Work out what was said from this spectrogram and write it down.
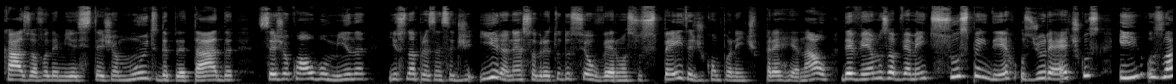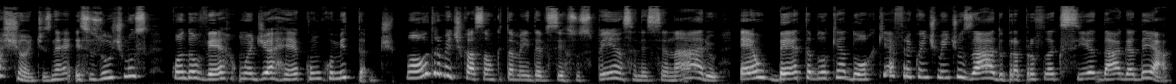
caso a volemia esteja muito depletada, seja com albumina, isso na presença de ira, né, sobretudo se houver uma suspeita de componente pré-renal, devemos obviamente suspender os diuréticos e os laxantes, né? Esses últimos quando houver uma diarreia concomitante. Uma outra medicação que também deve ser suspensa nesse cenário é o beta-bloqueador, que é frequentemente usado para profilaxia da HDA,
